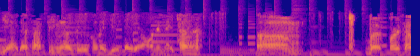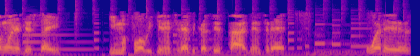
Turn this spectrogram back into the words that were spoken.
yeah, that's how females is when they get later on in their time. Um, but first, I wanted to say, even before we get into that, because this ties into that. What is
